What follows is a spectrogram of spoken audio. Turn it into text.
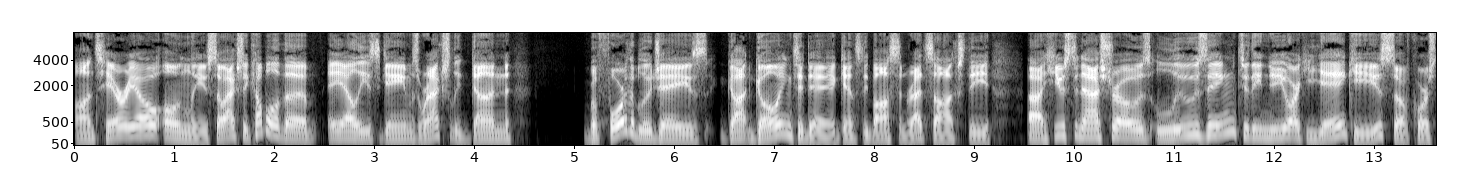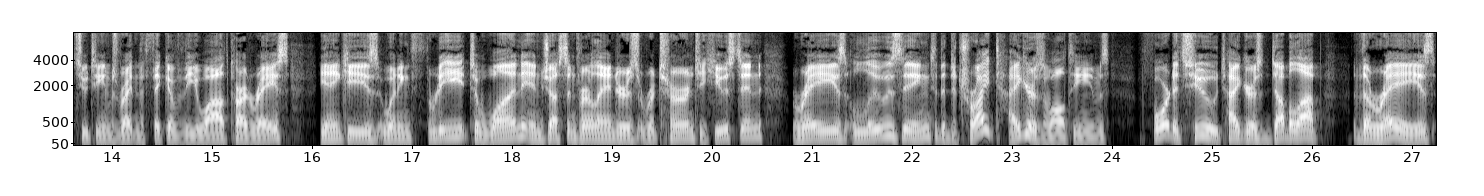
Ontario only. So actually, a couple of the AL East games were actually done before the Blue Jays got going today against the Boston Red Sox. The uh, Houston Astros losing to the New York Yankees. So of course, two teams right in the thick of the wild card race. Yankees winning three to one in Justin Verlander's return to Houston. Rays losing to the Detroit Tigers of all teams, four to two. Tigers double up the Rays.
